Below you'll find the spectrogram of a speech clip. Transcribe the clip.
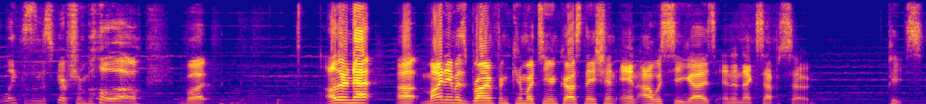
Link is in the description below. But other than that, uh, my name is Brian from Kingdom Hearts Cross Nation, and I will see you guys in the next episode. Peace.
